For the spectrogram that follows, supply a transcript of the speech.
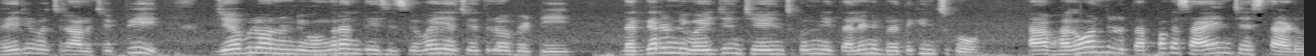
ధైర్యవచనాలు చెప్పి జేబులో నుండి ఉంగరం తీసి శివయ్య చేతిలో పెట్టి దగ్గరుండి వైద్యం చేయించుకుని నీ తల్లిని బ్రతికించుకో. ఆ భగవంతుడు తప్పక సాయం చేస్తాడు.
